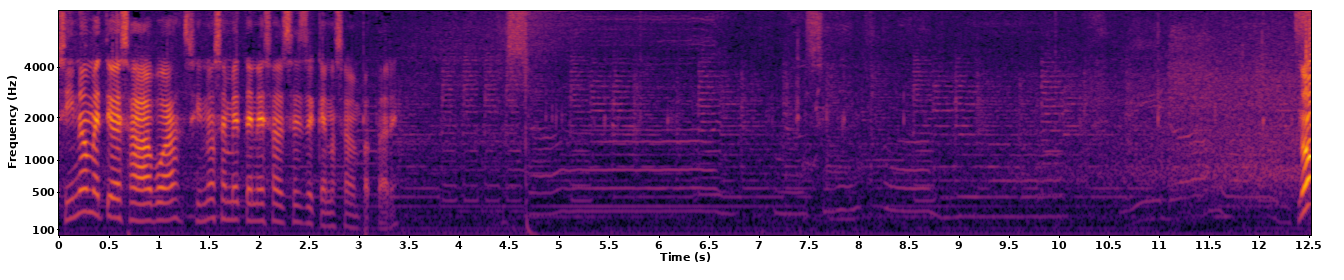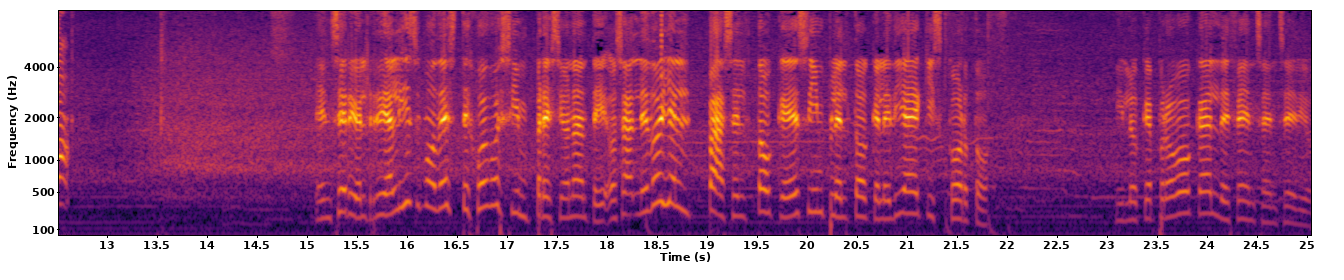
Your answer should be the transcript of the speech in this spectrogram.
Si no metió esa agua, si no se mete en esas es de que no se va a empatar, eh. ¡No! En serio, el realismo de este juego es impresionante. O sea, le doy el pase, el toque, es simple el toque, le di a X corto. Y lo que provoca el defensa, en serio.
